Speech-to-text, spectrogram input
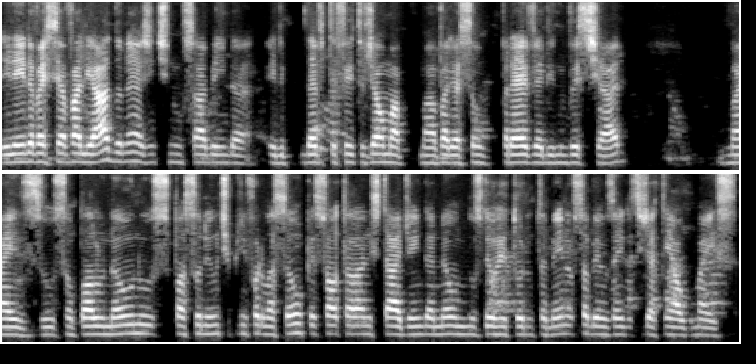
ele ainda vai ser avaliado, né? A gente não sabe ainda. Ele deve ter feito já uma, uma avaliação prévia ali no vestiário, mas o São Paulo não nos passou nenhum tipo de informação. O pessoal está lá no estádio ainda não nos deu retorno também. Não sabemos ainda se já tem algo mais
